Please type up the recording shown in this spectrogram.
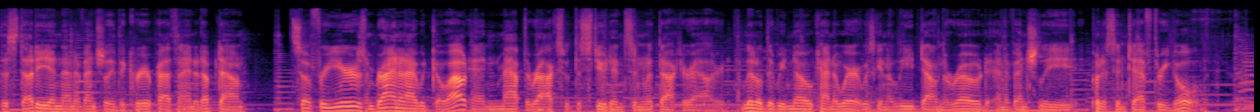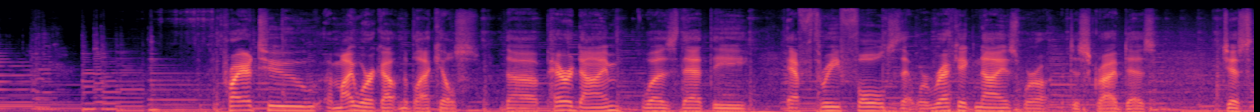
the study and then eventually the career path I ended up down. So for years, Brian and I would go out and map the rocks with the students and with Dr. Allard. Little did we know kind of where it was going to lead down the road and eventually put us into F3 Gold. Prior to my work out in the Black Hills, the paradigm was that the F3 folds that were recognized were described as just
